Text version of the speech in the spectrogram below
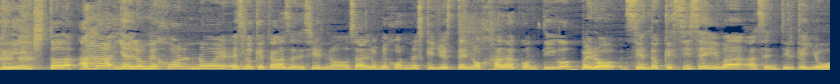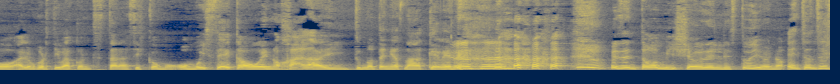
Grinch, toda, ajá, y a lo mejor no e- es lo que acabas de decir, ¿no? O sea, a lo mejor no es que yo esté enojada contigo, pero siento que sí se iba a sentir que yo a lo mejor te iba a contestar así como o muy seca o enojada y tú no tenías nada que ver. pues en todo mi show del estudio, ¿no? Entonces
